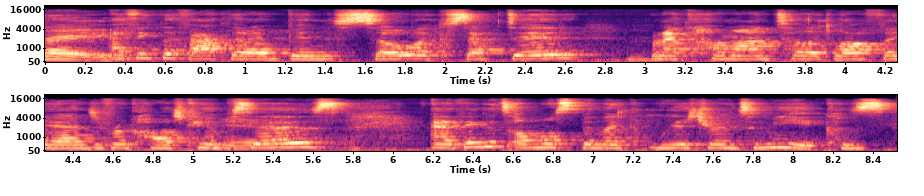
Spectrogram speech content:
Right. I think the fact that I've been so accepted when I come on to like Lafayette and different college campuses, and I think it's almost been like reassuring to me because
